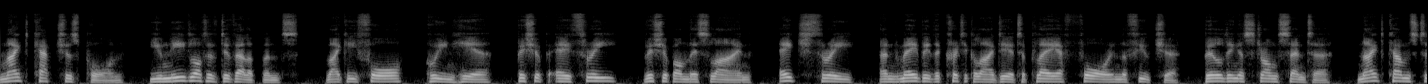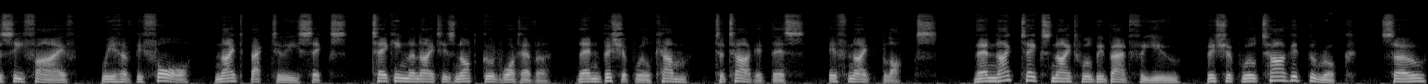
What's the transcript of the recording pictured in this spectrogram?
knight captures pawn, you need lot of developments, like e4, queen here, bishop a3, bishop on this line, h3, and maybe the critical idea to play f4 in the future, building a strong center, knight comes to c5, we have before, knight back to e6, taking the knight is not good whatever, then bishop will come, to target this, if knight blocks. Then knight takes knight will be bad for you, bishop will target the rook, so,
